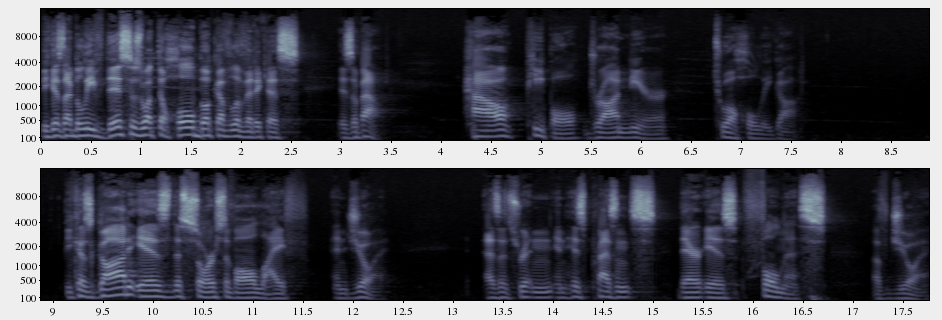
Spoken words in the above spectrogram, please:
Because I believe this is what the whole book of Leviticus is about how people draw near to a holy God. Because God is the source of all life and joy. As it's written, in his presence, there is fullness of joy.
